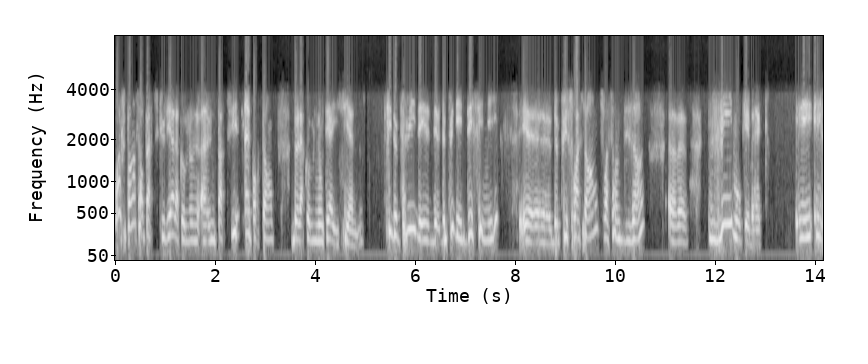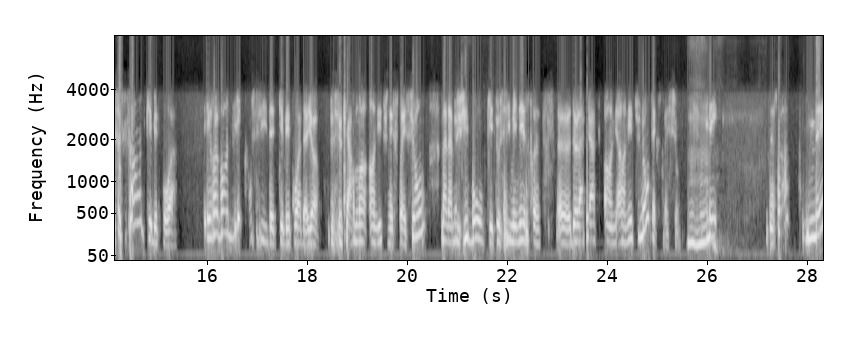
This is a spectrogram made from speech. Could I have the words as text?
moi je pense en particulier à, une partie importante de la communauté haïtienne, qui depuis des, depuis des décennies, euh, depuis 60, 70 ans, euh, vivent au Québec et, et se sentent québécois et revendiquent aussi d'être québécois d'ailleurs. M. Carman en est une expression. Mme Gibault, qui est aussi ministre euh, de la CAQ, en, est une autre expression. Mm-hmm. Mais, n'est-ce pas? Mais,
